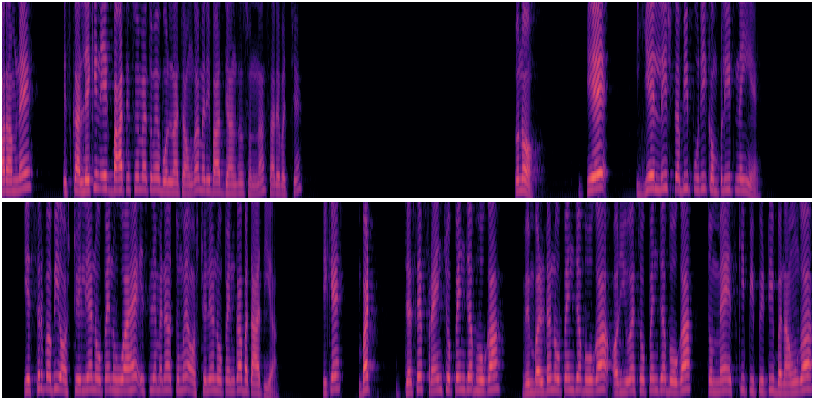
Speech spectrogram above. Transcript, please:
और हमने इसका, लेकिन एक बात इसमें मैं तुम्हें बोलना चाहूँगा, मेरी बात ध्यान से सुनना सारे बच्चे। सुनो, ये ये लिस्ट अभी पूरी कंप्लीट नहीं है। ये सिर्फ़ अभी ऑस्ट्रेलियन ओपन हुआ है, इसलिए मैंने तुम्हें ऑस्ट्रेलियन ओपन का बता दिया, ठीक है? बट जैसे फ्रेंच ओपन जब होगा, विंबल्डन ओपन जब होगा और यूएस ओपन जब होगा तो मैं इसकी पीपीटी बनाऊँगा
